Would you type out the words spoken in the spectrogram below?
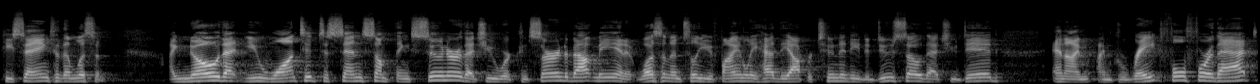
He's saying to them, listen, I know that you wanted to send something sooner, that you were concerned about me, and it wasn't until you finally had the opportunity to do so that you did. And I'm, I'm grateful for that,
